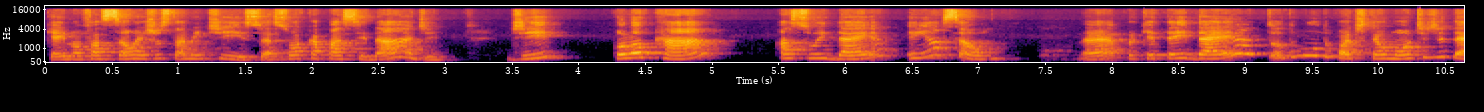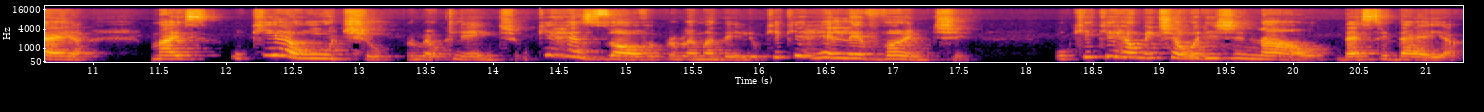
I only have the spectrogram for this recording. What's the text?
Que a inovação é justamente isso: é a sua capacidade de colocar a sua ideia em ação. Né? Porque ter ideia, todo mundo pode ter um monte de ideia mas o que é útil para o meu cliente? O que resolve o problema dele? O que, que é relevante? O que, que realmente é original dessa ideia?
